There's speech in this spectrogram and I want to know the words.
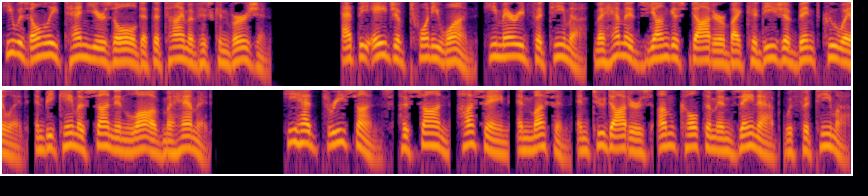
He was only 10 years old at the time of his conversion. At the age of 21, he married Fatima, Muhammad's youngest daughter by Khadijah bint Khuwaylid, and became a son-in-law of Muhammad. He had three sons Hassan, Hussein, and Muhsin and two daughters Umm Kulthum and Zainab with Fatima.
